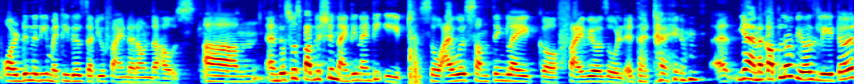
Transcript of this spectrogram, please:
ordinary materials that you find around the house. Um, and this was published in 1998, so I was something like uh, five years old at that time. and yeah, and a couple of years later,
